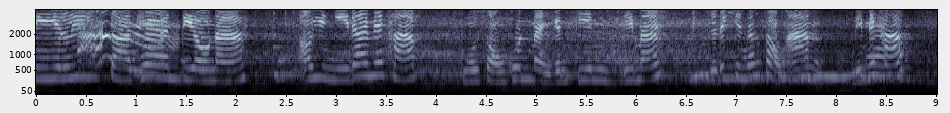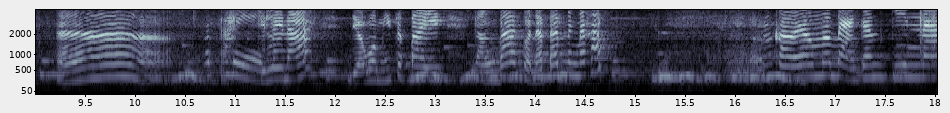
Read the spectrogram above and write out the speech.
มีเยลลี่ลูกตาแค่เดียวนะ เอาอย่างนี้ได้ไหมครับ หนูสองคนแบ่งกันกินดีไหมจะได้กินทั้งสองอันดีไหมครับอ่ากินเลยนะ ดี๋ยววันนี้จะไปหลังบ้านก่อนนะแป๊บนึงนะครับเขาเรามาแบ่งกันกินนะ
